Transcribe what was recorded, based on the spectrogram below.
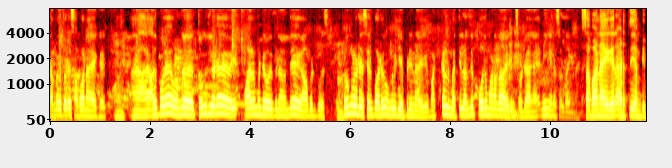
தமிழகத்தோட சபாநாயகர் அது போக உங்க தொகுதியோட பாராளுமன்ற உறுப்பினர் வந்து ராபர்ட் போஸ். உங்களுடைய செயல்பாடு உங்களுக்கு எப்படின்னா இருக்கு? மக்கள் மத்தியில் வந்து போதுமானதா இருக்குன்னு சொல்றாங்க. நீங்க என்ன சொல்றீங்க? சபாநாயகர் அடுத்து எம்பி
